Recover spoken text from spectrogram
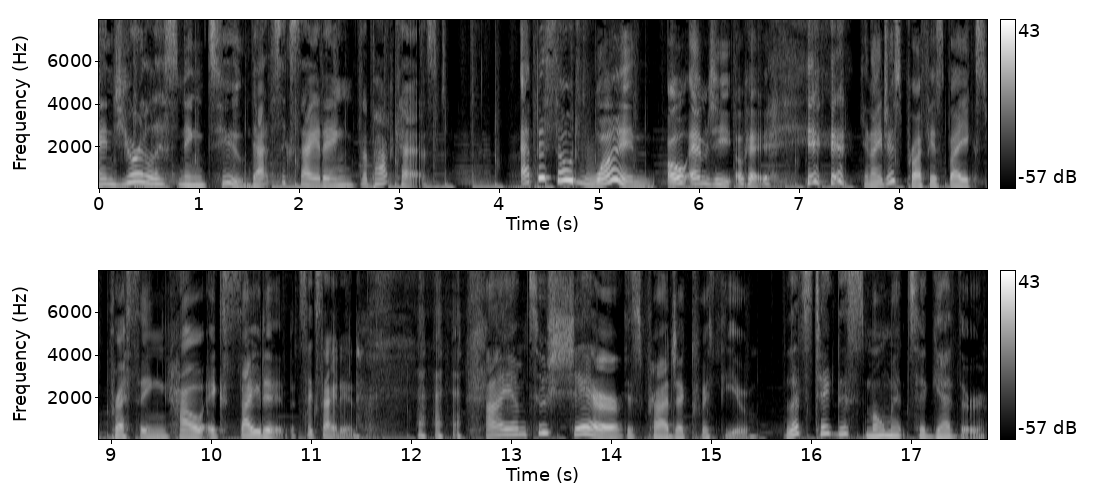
and you're listening to That's Exciting, the podcast. Episode one. OMG. Okay. Can I just preface by expressing how excited? It's excited. I am to share this project with you. Let's take this moment together.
